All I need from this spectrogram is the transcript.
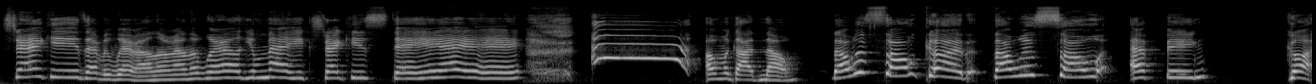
Stray kids everywhere, all around the world. You make stray kids stay. Ah! Oh my god, no. That was so good. That was so effing good.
